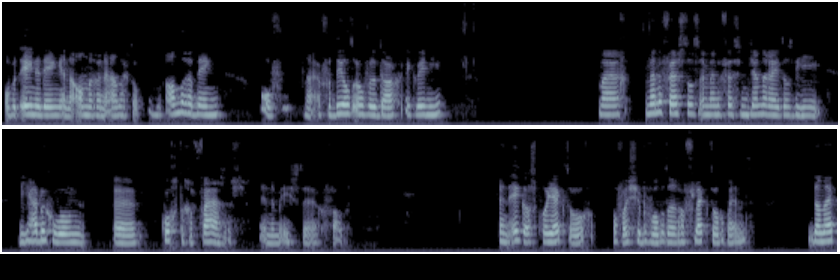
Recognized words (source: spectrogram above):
op het ene ding en de andere hun aandacht op een andere ding. Of nou, verdeeld over de dag, ik weet niet. Maar manifestors en manifesting generators, die, die hebben gewoon uh, kortere fases in de meeste gevallen. En ik als projector, of als je bijvoorbeeld een reflector bent, dan heb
